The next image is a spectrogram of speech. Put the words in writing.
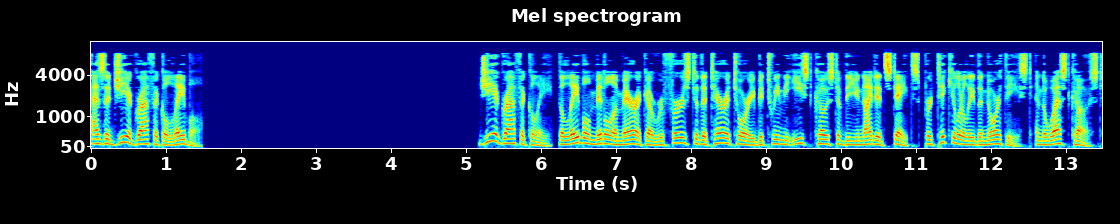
As a geographical label Geographically, the label Middle America refers to the territory between the east coast of the United States particularly the Northeast and the west coast.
